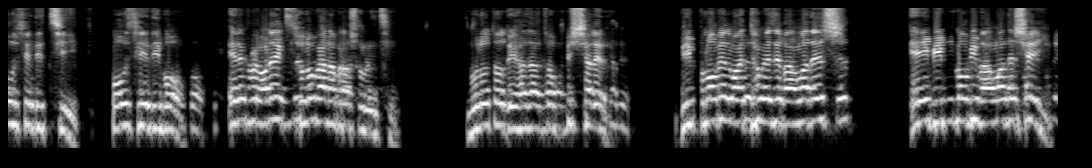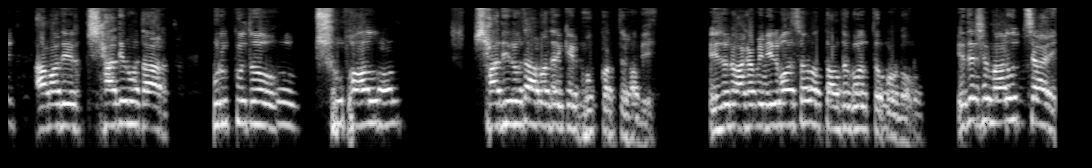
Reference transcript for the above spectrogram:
পৌঁছে দিচ্ছি, পৌঁছে দিব। এরকম অনেক স্লোগান আমরা শুনেছি। মূলত দুই হাজার চব্বিশ সালের বিপ্লবের মাধ্যমে যে বাংলাদেশ, এই বিপ্লবী বাংলাদেশেই আমাদের স্বাধীনতার প্রকৃত সুফল, স্বাধীনতা আমাদেরকে ভোগ করতে হবে। এই জন্য আগামী নির্বাচন অত্যন্ত গুরুত্বপূর্ণ। এদেশের মানুষ চায়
